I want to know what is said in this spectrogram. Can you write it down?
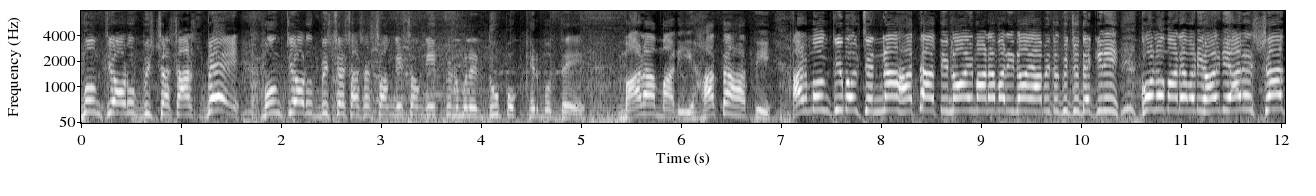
মন্ত্রী অরূপ বিশ্বাস আসবে। মন্ত্রী অরূপ বিশ্বাস আসার সঙ্গে সঙ্গে তৃণমূলের দুপক্ষের মধ্যে মারামারি, হাতাহাতি। আর মন্ত্রী বলছেন, না, হাতাহাতি নয়, মারামারি নয়, আমি তো কিছু দেখিনি। কোনো মারামারি হয়নি। আরে শাক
